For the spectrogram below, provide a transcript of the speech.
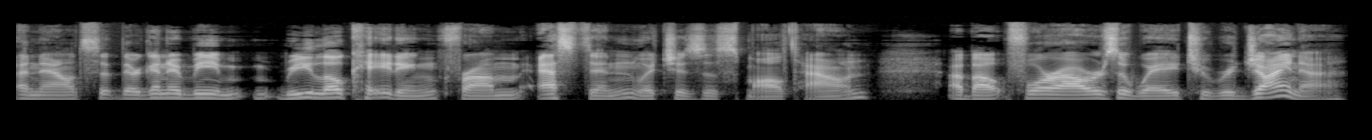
announced that they're going to be relocating from Eston, which is a small town, about four hours away to Regina,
